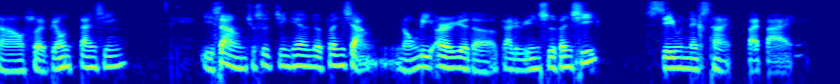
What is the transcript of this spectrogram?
那所以不用担心。以上就是今天的分享，农历二月的概率运势分析。See you next time，拜拜。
